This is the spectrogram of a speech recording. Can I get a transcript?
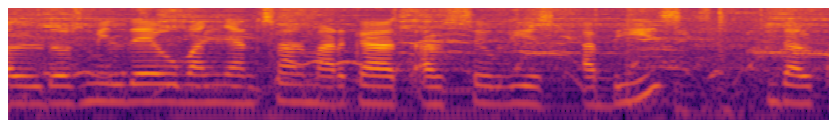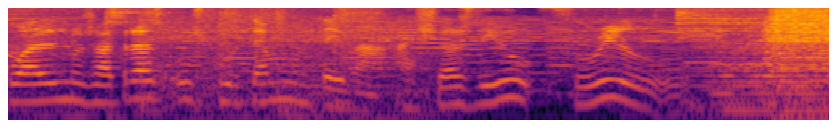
el 2010 van llançar al mercat el seu disc Abyss, del qual nosaltres us portem un tema. Això es diu Thrill.「君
